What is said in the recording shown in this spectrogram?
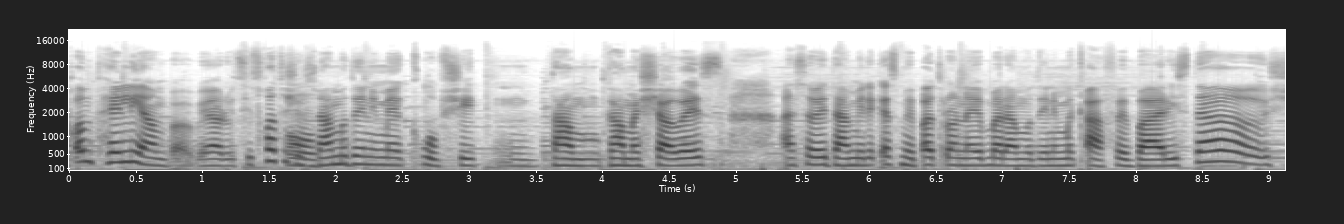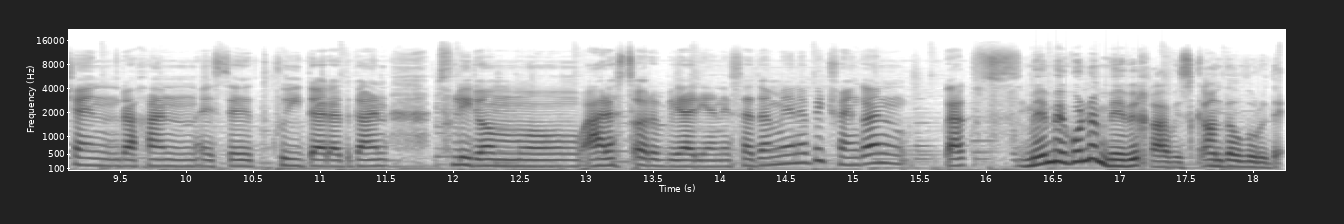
იყო მთელი ამბავი არ ვიცი სხვა თქოს რამოდენიმე კლუბში გამაშავეს ასევე დამირეკეს მე პატრონეებმა რამოდენიმე კაფე ბარის და შენ რახან ესე თქვი და რადგან თვლი რომ არასწორები არიან ეს ადამიანები ჩვენგან აქვს მე მეგონა მე ვიყავი სკანდალური და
